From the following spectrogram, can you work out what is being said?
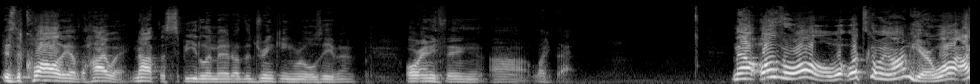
is the quality of the highway, not the speed limit or the drinking rules, even, or anything uh, like that. Now, overall, what's going on here? Why,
